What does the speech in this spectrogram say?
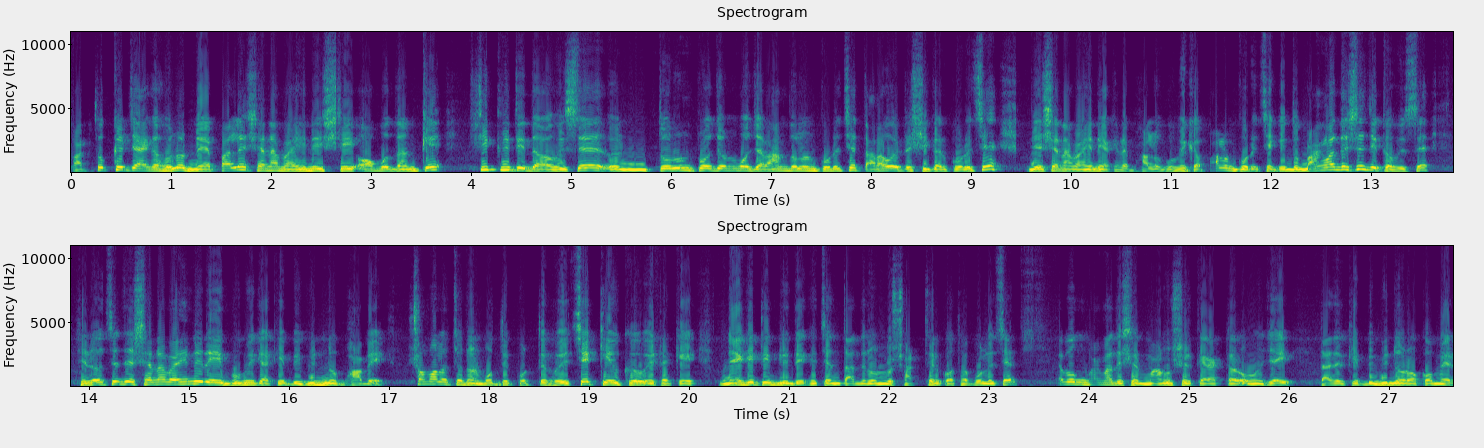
পার্থক্যের জায়গা হলো, নেপালে সেনাবাহিনীর সেই অবদানকে স্বীকৃতি দেওয়া হয়েছে তরুণ প্রজন্ম যারা আন্দোলন করেছে, তারাও এটা স্বীকার করেছে যে সেনাবাহিনী এখানে ভালো ভূমিকা পালন করেছে। কিন্তু বাংলাদেশে যেটা হয়েছে, সেটা হচ্ছে যে সেনাবাহিনীর এই ভূমিকাকে বিভিন্ন ভাবে সমালোচনার মধ্যে করতে হয়েছে। কেউ কেউ এটাকে নেগেটিভলি দেখেছেন, তাদের অন্য স্বার্থের কথা বলেছেন এবং বাংলাদেশের মানুষের ক্যারেক্টার অনুযায়ী তাদেরকে বিভিন্ন রকমের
